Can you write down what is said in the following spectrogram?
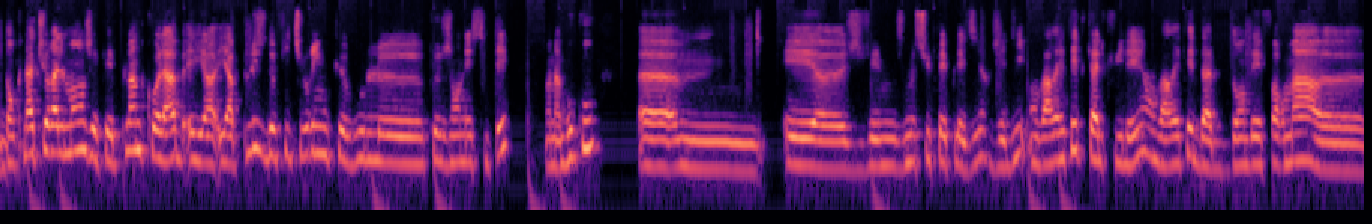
Donc naturellement, j'ai fait plein de collabs et il y a, il y a plus de featuring que vous le que j'en ai cité. En a beaucoup. Euh, et euh, je, me suis fait plaisir. J'ai dit, on va arrêter de calculer, on va arrêter d'être dans des formats euh,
